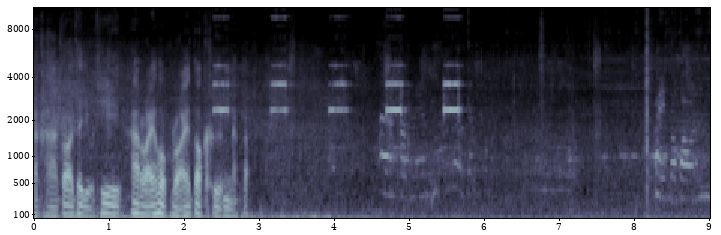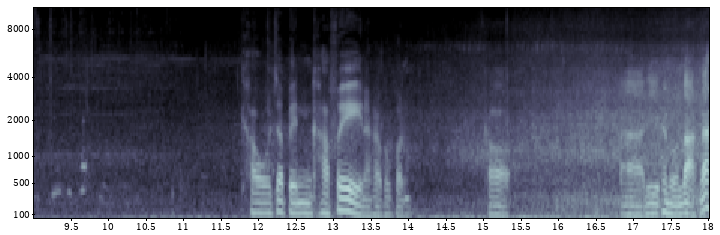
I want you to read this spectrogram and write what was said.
ราคาก็จะอยู่ที่ 500-600 ต่อคืนนะครับ ไปเบาๆแล้วมันไม่ใช่ เขาจะเป็นคาเฟ่นะครับทุกคน ก็อ่านี่ถนนหลักนะ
